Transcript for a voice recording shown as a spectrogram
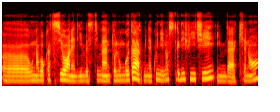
uhm, una vocazione di investimento a lungo termine, quindi i nostri edifici invecchiano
